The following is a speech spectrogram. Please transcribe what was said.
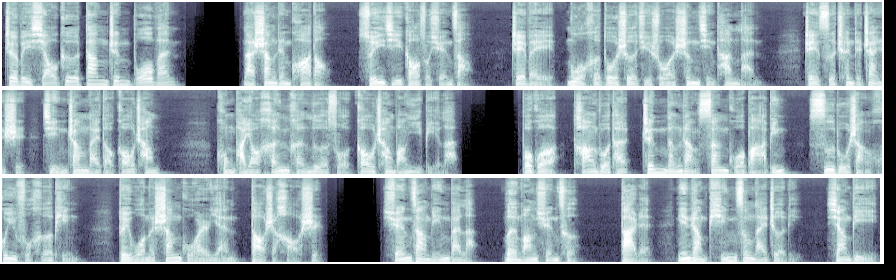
这位小哥当真博闻。”那商人夸道，随即告诉玄奘：“这位莫赫多社据说生性贪婪，这次趁着战事紧张来到高昌，恐怕要狠狠勒索高昌王一笔了。不过，倘若他真能让三国罢兵，”思路上恢复和平，对我们商贾而言倒是好事。玄奘明白了，问王玄策：“大人，您让贫僧来这里，想必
